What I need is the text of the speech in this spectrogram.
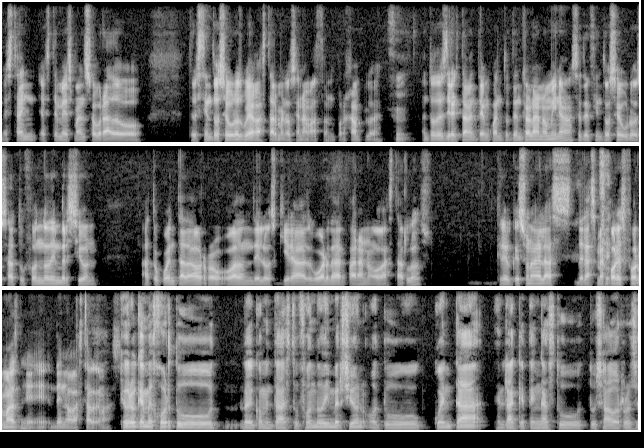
este, este mes me han sobrado 300 euros voy a gastármelos en Amazon, por ejemplo. ¿eh? Hmm. Entonces, directamente, en cuanto te entra la nómina, 700 euros a tu fondo de inversión, a tu cuenta de ahorro o a donde los quieras guardar para no gastarlos, creo que es una de las, de las mejores formas de, no gastar de más. Yo creo que mejor tu, lo que comentabas, tu fondo de inversión o tu cuenta en la que tengas tus ahorros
